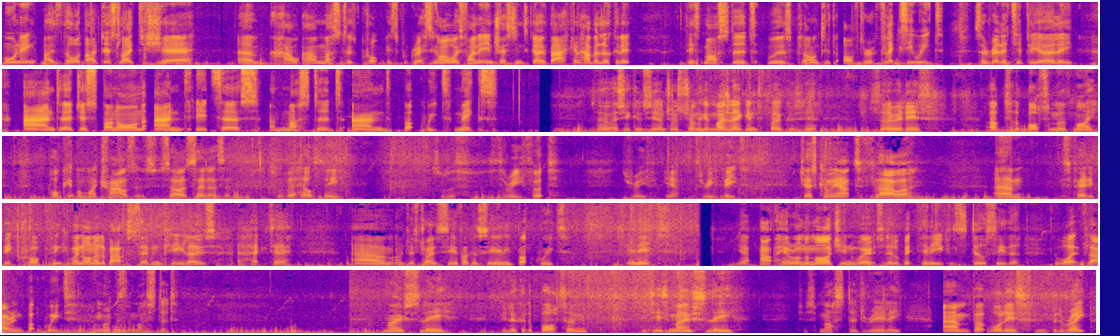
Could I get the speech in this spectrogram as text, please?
Morning. I thought I'd just like to share um, how our mustard crop is progressing. I always find it interesting to go back and have a look at it. This mustard was planted after a flexi wheat, so relatively early, and uh, just spun on, and it's a, a mustard and buckwheat mix. So as you can see, I'm just trying to get my leg into focus here. So it is up to the bottom of my pocket on my trousers. So I'd say that's a sort of a healthy sort of three foot, three yeah, three feet. Just coming out to flower. Um, it's a fairly big crop. I think it went on at about seven kilos a hectare. Um, I'm just trying to see if I can see any buckwheat in it. Yeah, out here on the margin where it's a little bit thinner, you can still see the, the white flowering buckwheat amongst the mustard. Mostly, if you look at the bottom, it is mostly just mustard really. Um, but what is a bit of rape?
